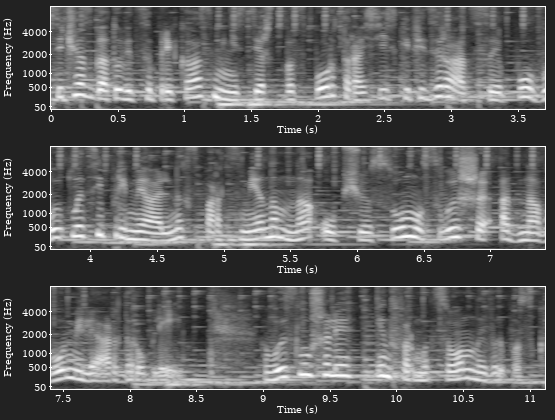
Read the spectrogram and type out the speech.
Сейчас готовится приказ Министерства спорта Российской Федерации по выплате премиальных спортсменов спортсменам на общую сумму свыше 1 миллиарда рублей. Вы слушали информационный выпуск.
